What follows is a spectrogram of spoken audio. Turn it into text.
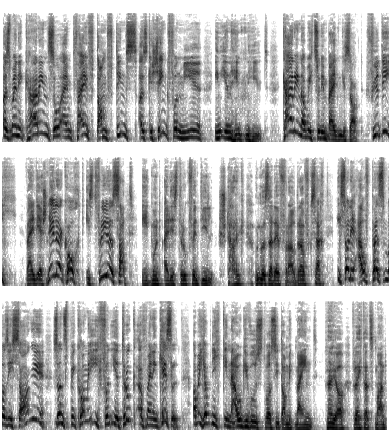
als meine Karin so ein Pfeifdampfdings als Geschenk von mir in ihren Händen hielt. Karin, habe ich zu den beiden gesagt, für dich, weil wer schneller kocht, ist früher satt. Edmund, alles Druckventil, stark. Und was hat der Frau drauf gesagt? Ich solle aufpassen, was ich sage, sonst bekomme ich von ihr Druck auf meinen Kessel. Aber ich habe nicht genau gewusst, was sie damit meint. Naja, vielleicht hat's gemeint,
